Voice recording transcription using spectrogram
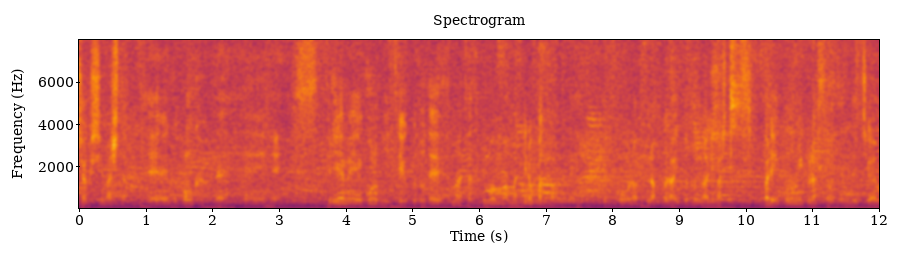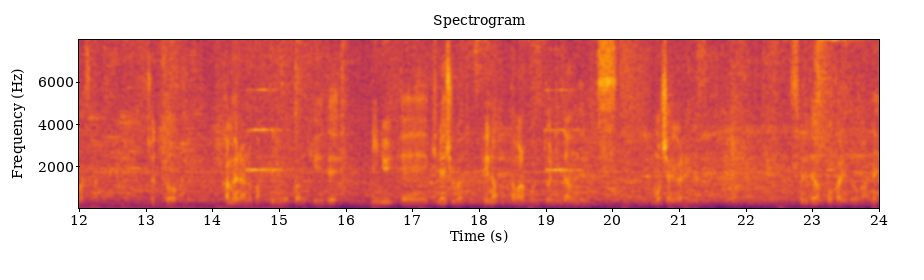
着しました、えーと、今回はね、えー、プレミアムエコノミーということで、まあ、座席もまあまあ広かったので、ね、結構楽なフライトとなりました。やっぱりエコノミークラスとは全然違いますかね。ちょっとカメラのバッテリーの関係でリニュ、えー、機内食が増えなかったから本当に残念です。申し訳ないなそれでは今回の動画はね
